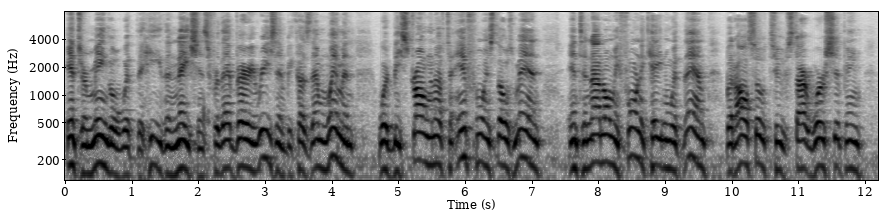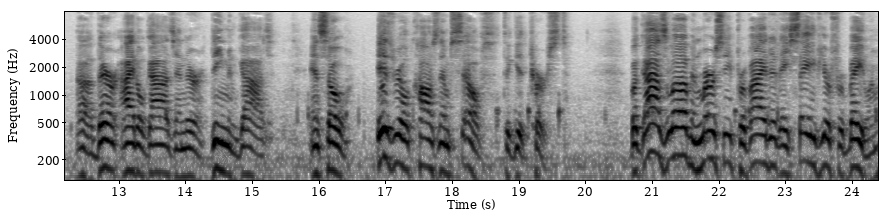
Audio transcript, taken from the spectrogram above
intermingle with the heathen nations for that very reason, because them women would be strong enough to influence those men into not only fornicating with them, but also to start worshiping uh, their idol gods and their demon gods. And so Israel caused themselves to get cursed. But God's love and mercy provided a savior for Balaam,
